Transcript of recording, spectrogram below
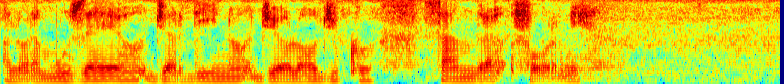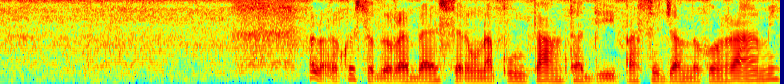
Allora, Museo Giardino Geologico Sandra Forni. Allora, questa dovrebbe essere una puntata di Passeggiando con Rami,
